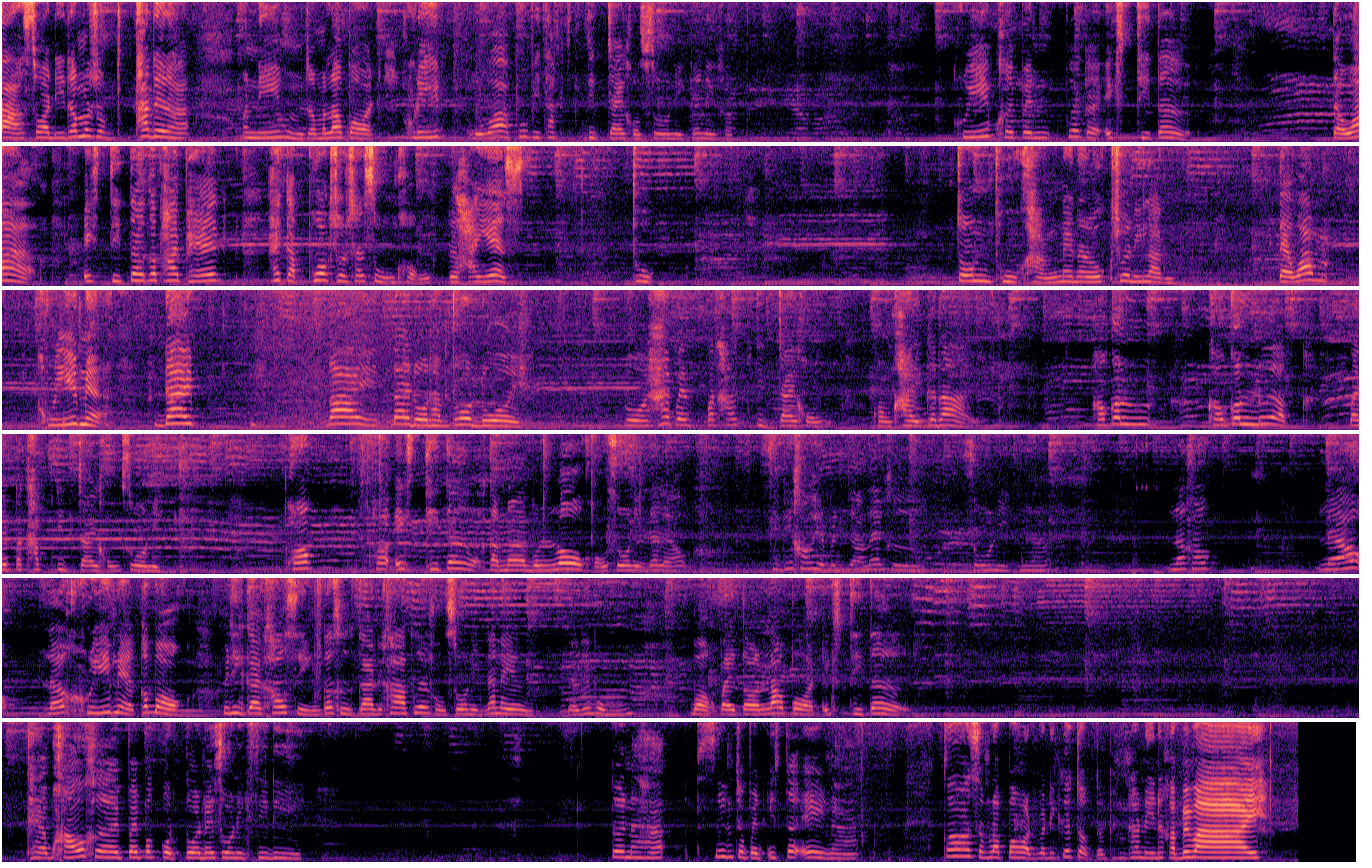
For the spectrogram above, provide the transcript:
กราบสวัสดีท่านผู้ชมทุกท่านเลยนะวันนี้ผมจะมาเล่าประวัติครีปหรือว่าผู้พิทักษ์จิตใจของโซนิกนั่นเองครับครีปเคยเป็นเพื่อนกับเอ็กซ์ทีเตอร์แต่ว่าเอ็กซ์ทีเตอร์ก็พ่ายแพ้ให้กับพวกชนชั้นสูงของ The Highest ถูก จนถูกขังในนรกชั่วนิรันดร์แต่ว่าครีปเนี่ยได้ โดนทำโทษโดย โดยให้เป็นประทับจิตใจของของใครก็ได้ เขาก็เขาก็เลือกไปประทับจิตใจของโซนิกเพราะเพราะเอ็กซ์ทีเตอร์กลับมาบนโลกของโซนิกได้แล้ว สิ่งที่เขาเห็นเป็นอย่างแรกคือโซนิกนะ แล้วเขาแล้วแล้วครีปเนี่ยก็บอกวิธีการเข้าสิงก็คือการฆ่าเพื่อนของโซนิกนั่นเอง อย่างที่ผมบอกไปตอนเล่าประวัติ X t e t e r แถมเขาเคยไปปรากฏตัวในโซนิกซีดีด้วยนะฮะ ซึ่งจะเป็นอีสเตอร์เอ็กนะฮะ ก็สำหรับประวัติวันนี้ก็จบแต่เพียงเท่านี้นะคะ บ๊ายบาย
